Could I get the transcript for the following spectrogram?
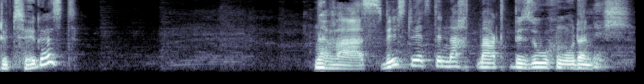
Du zögerst? Na was, willst du jetzt den Nachtmarkt besuchen oder nicht?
